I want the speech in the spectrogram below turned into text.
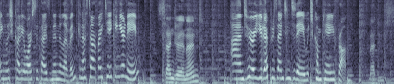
English Curry Awards 2011. Can I start by taking your name? Sanjay Anand, And who are you representing today? Which company are you from? Madhu's.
